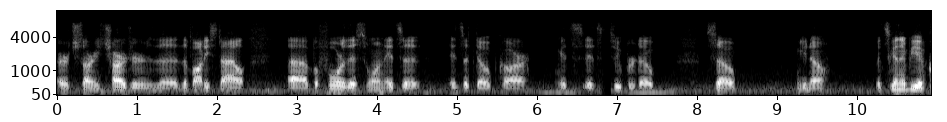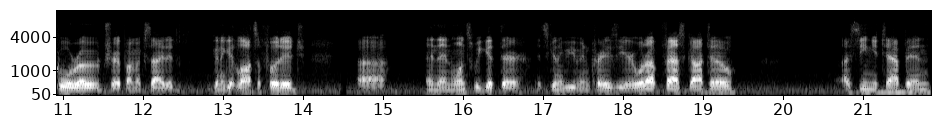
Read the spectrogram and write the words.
or sorry Charger, the the body style uh, before this one. It's a it's a dope car. It's it's super dope. So, you know, it's gonna be a cool road trip. I'm excited. Gonna get lots of footage. Uh, and then once we get there, it's gonna be even crazier. What up, Fast Gato? I seen you tap in.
